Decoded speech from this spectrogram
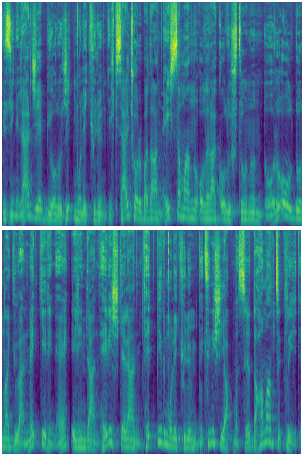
Düzinelerce biyolojik molekülün ilksel çorbadan eş zamanlı olarak oluştuğunun doğru olduğuna güvenmek yerine elinden her iş gelen tek bir molekülün bütün işi yapması daha mantıklıydı.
